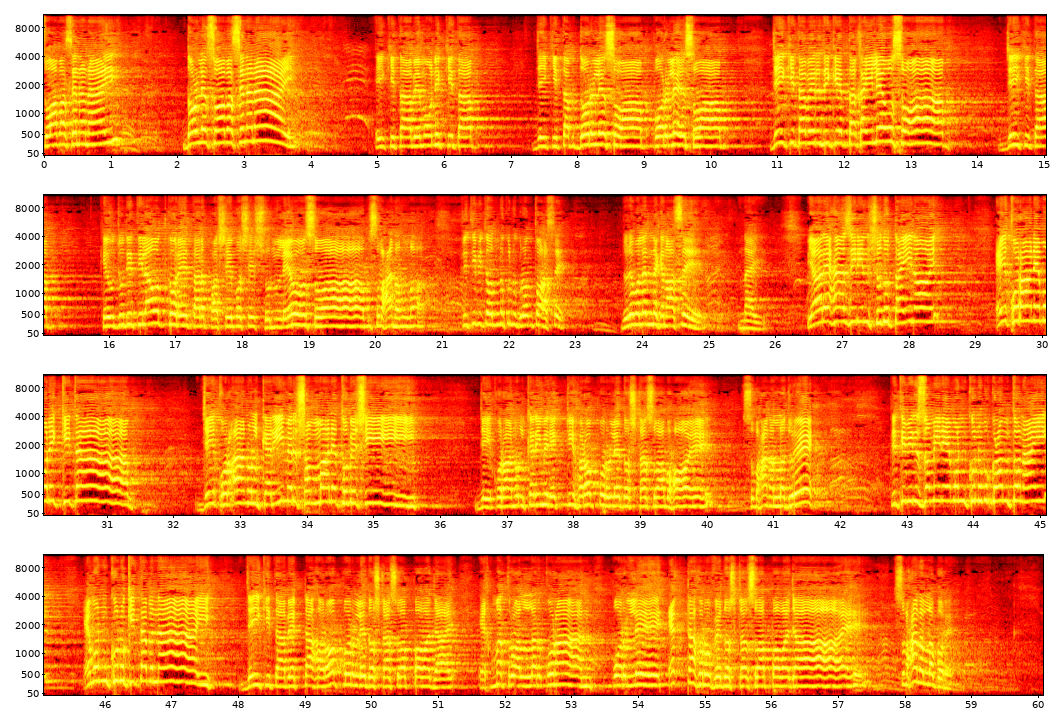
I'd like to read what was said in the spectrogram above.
সোয়াব আছে না নাই? ধরলে সোয়াব আছে না নাই? এই কিতাব এমন এক কিতাব, যেই কিতাব ধরলে সোয়াব পড়লে সোয়াব যেই কিতাবের দিকে তাকাইলেও সোয়াব যেই কিতাব কেউ যদি তিলাওত করে, তার পাশে বসে শুনলেও সোয়াব সুবহানাল্লাহ। পৃথিবীতে অন্য কোনো গ্রন্থ আছে? দূরে বলেন না কেন, আছে? নাই। ইয়ারে হাজিরিন, শুধু তাই নয়, এই কোরআন এমন এক কিতাব, যেই কোরআনুল করিমের সম্মান এত বেশি। যেই কোরআনুল করিমের একটি হরফ পড়লে দশটা সোয়াব হয়। সুবহান আল্লাহ জুড়ে। পৃথিবীর জমিনে এমন কোন গ্রন্থ নাই, এমন কোন কিতাব নাই, যেই কিতাব একটা হরফ পড়লে দশটা সোয়াব পাওয়া যায়। একমাত্র আল্লাহর কোরআন পড়লে একটা হরফে দশটা সোয়াব পাওয়া যায়। সুবহান আল্লাহ পরে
